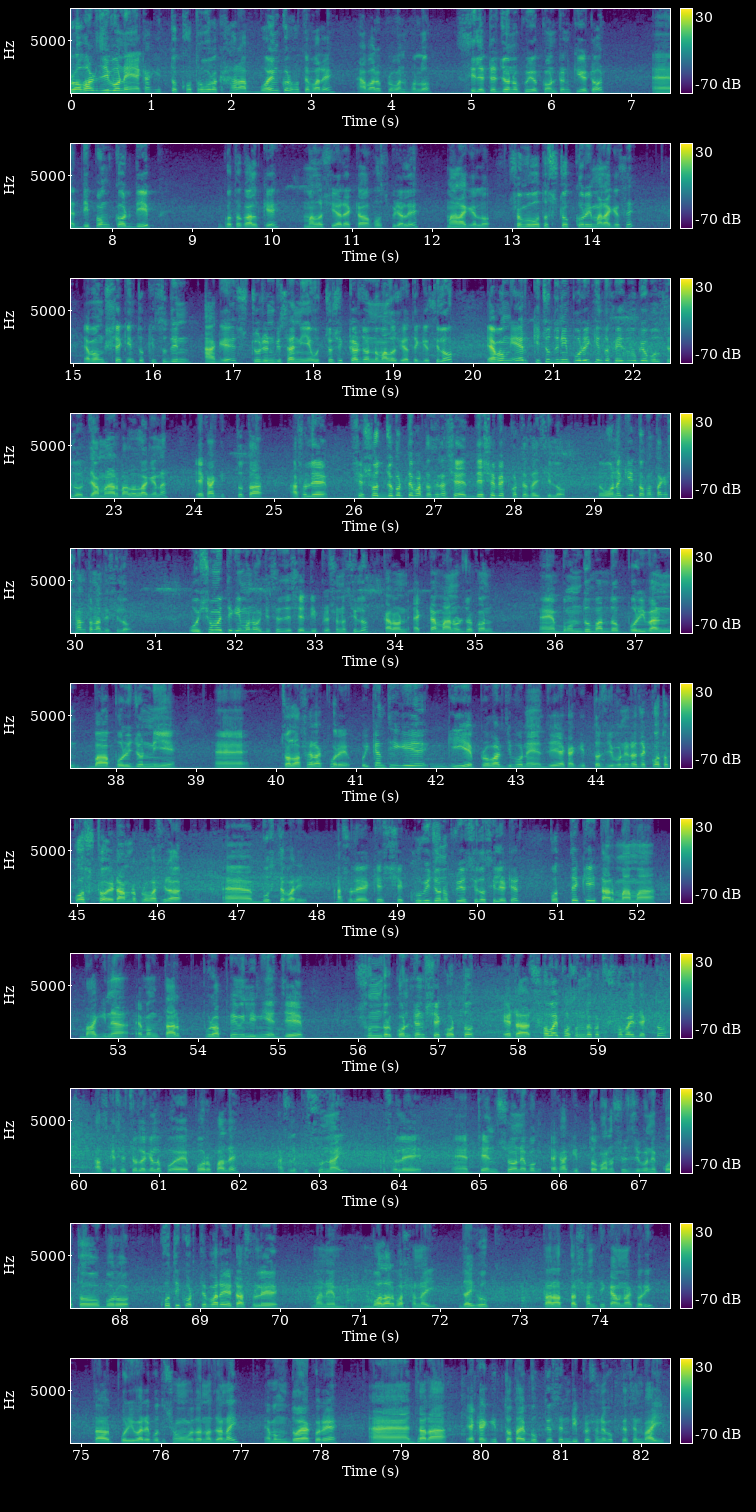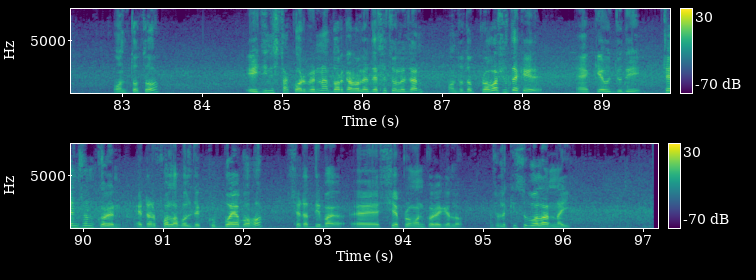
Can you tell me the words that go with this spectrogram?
প্রবার জীবনে একাকিত্ব কত বড় খারাপ, ভয়ঙ্কর হতে পারে, আবারও প্রমাণ হলো। সিলেটের জনপ্রিয় কন্টেন্ট ক্রিয়েটর দীপঙ্কর দ্বীপ গতকালকে মালয়েশিয়ার একটা হসপিটালে মারা গেল। সম্ভবত স্ট্রোক করেই মারা গেছে এবং সে কিন্তু কিছুদিন আগে স্টুডেন্ট ভিসা নিয়ে উচ্চশিক্ষার জন্য মালয়েশিয়াতে গেছিল এবং এর কিছুদিনই পরেই কিন্তু ফেসবুকে বলছিল যে, আমার আর ভালো লাগে না। একাকিত্বতা আসলে সে সহ্য করতে পারতেছে না, সে দেশে বেক করতে চাইছিল। তো অনেকেই তখন তাকে সান্ত্বনা দিছিল। ওই সময় থেকেই মনে হইতেছে যে সে ডিপ্রেশনে ছিল, কারণ একটা মানুষ যখন বন্ধু বান্ধব পরিবার বা পরিজন নিয়ে চলাফেরা করে, ওইখান থেকে গিয়ে প্রবাস জীবনে যে একাকিত্বর জীবন, এটা যে কত কষ্ট, এটা আমরা প্রবাসীরা বুঝতে পারি। আসলে সে খুবই জনপ্রিয় ছিল সিলেটের। প্রত্যেকেই তার মামা, ভাগিনা এবং তার পুরো ফ্যামিলি নিয়ে যে সুন্দর কন্টেন্ট সে করতো এটা সবাই পছন্দ করতো, সবাই দেখতো। আজকে সে চলে গেল পরপালে। আসলে কিছু নাই। আসলে টেনশন এবং একাকিত্ব মানুষের জীবনে কত বড় ক্ষতি করতে পারে এটা আসলে মানে বলার বাসা নাই। যাই হোক, তার আত্মার শান্তি কামনা করি, তার পরিবারের প্রতি সমবেদনা জানাই এবং দয়া করে যারা একাকিত্বতায় ভুগতেছেন ডিপ্রেশনে ভুগতেছেন, ভাই, অন্তত এই জিনিসটা করবেন না। দরকার হলে দেশে চলে যান। অন্তত প্রবাসী থেকে কেউ যদি টেনশন করেন, এটার ফলাফল যে খুব ভয়াবহ, সেটা দিবা সে প্রমাণ করে গেল। আসলে কিছু বলার নাই।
